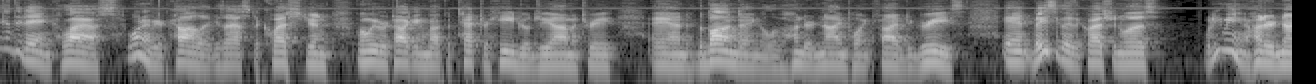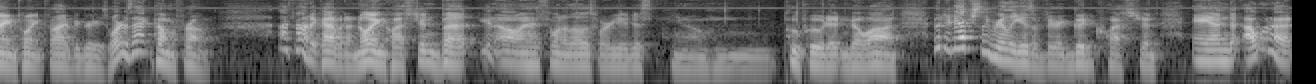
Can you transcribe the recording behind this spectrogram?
The other day in class, one of your colleagues asked a question when we were talking about the tetrahedral geometry and the bond angle of 109.5 degrees. And basically the question was, what do you mean 109.5 degrees? Where does that come from? I found it kind of an annoying question, but you know, it's one of those where you just, you know, hmm, poo-pooed it and go on. But it actually really is a very good question. And I want to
